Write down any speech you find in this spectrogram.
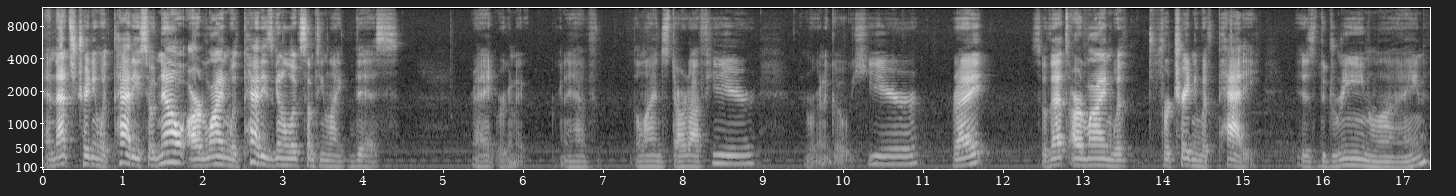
And that's trading with Patty. So now our line with Patty is going to look something like this. Right? We're going to we're going to have the line start off here. And we're going to go here. Right? So that's our line with for trading with Patty is the green line.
